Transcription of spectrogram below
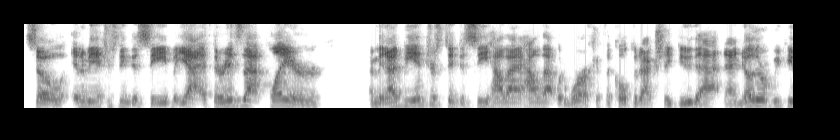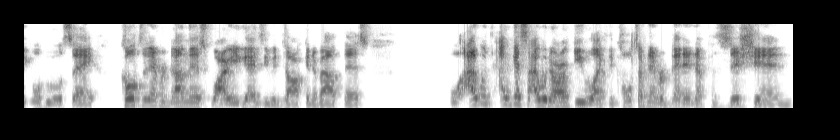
So it'll be interesting to see. But yeah, if there is that player I mean, I'd be interested to see how that how that would work if the Colts would actually do that. And I know there will be people who will say, Colts have never done this. Why are you guys even talking about this? Well, I would I guess I would argue like the Colts have never been in a position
